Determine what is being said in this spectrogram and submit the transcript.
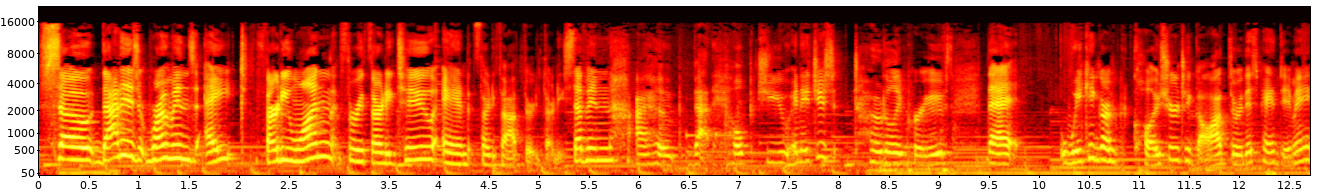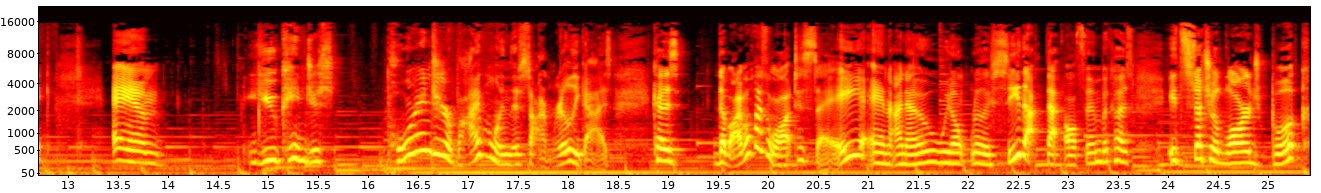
So that is Romans 8 31 through 32 and 35 through 37. I hope that helped you. And it just totally proves that we can go closer to God through this pandemic. And you can just pour into your Bible in this time, really, guys. Because the Bible has a lot to say, and I know we don't really see that that often because it's such a large book.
